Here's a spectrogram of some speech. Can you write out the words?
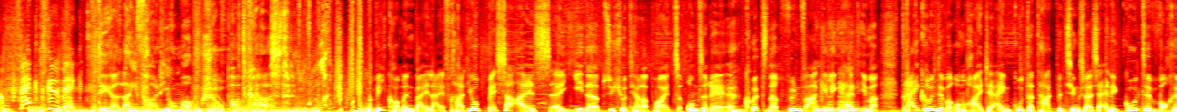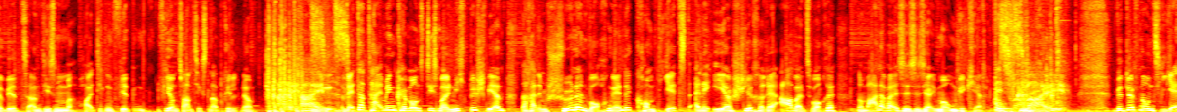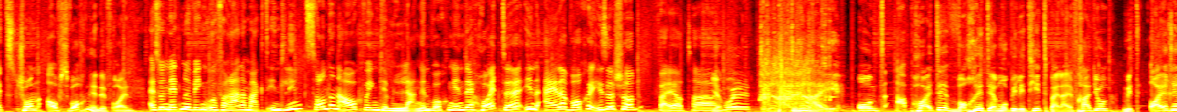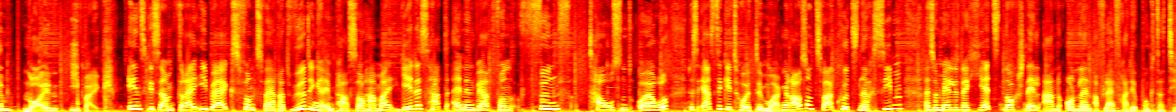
Perfekt geweckt. Der Live-Radio-Morgenshow-Podcast. Willkommen bei Live Radio. Besser als äh, jeder Psychotherapeut. Unsere äh, kurz nach fünf Angelegenheit immer. Drei Gründe, warum heute ein guter Tag bzw. eine gute Woche wird an diesem heutigen 4, 24. April. Ja. 1. Wettertiming können wir uns diesmal nicht beschweren. Nach einem schönen Wochenende kommt jetzt eine eher schierchere Arbeitswoche. Normalerweise ist es ja immer umgekehrt. 2. Wir dürfen uns jetzt schon aufs Wochenende freuen. Also nicht nur wegen Urveranermarkt in Linz, sondern auch wegen dem langen Wochenende. Heute in einer Woche ist ja schon Feiertag. Jawohl. 3. Und ab heute Woche der Mobilität bei Live Radio mit eurem neuen E-Bike. Insgesamt drei E-Bikes von Zweirad Würdinger im Passau haben wir. Jedes hat einen Wert von 5000 Euro. Das erste geht heute Morgen raus und zwar kurz nach sieben. Also meldet euch jetzt noch schnell an online auf liveradio.at.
